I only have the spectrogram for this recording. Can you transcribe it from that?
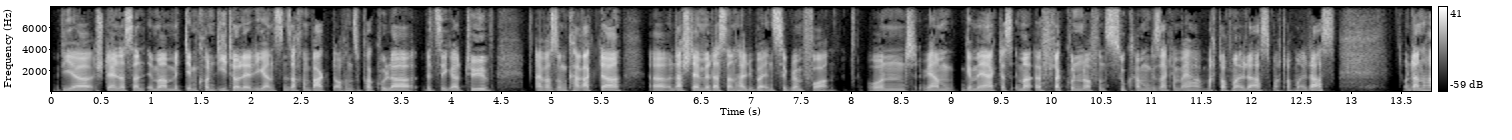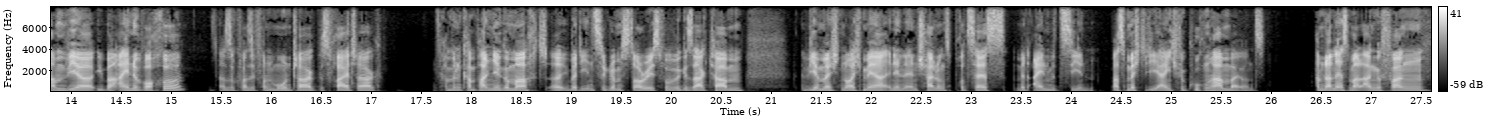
Wir stellen das dann immer mit dem Konditor, der die ganzen Sachen backt, auch ein super cooler, witziger Typ, einfach so ein Charakter äh, und da stellen wir das dann halt über Instagram vor. Und wir haben gemerkt, dass immer öfter Kunden auf uns zukamen und gesagt haben, ja, mach doch mal das, mach doch mal das. Und dann haben wir über eine Woche, also quasi von Montag bis Freitag, haben wir eine Kampagne gemacht äh, über die Instagram Stories, wo wir gesagt haben, wir möchten euch mehr in den Entscheidungsprozess mit einbeziehen. Was möchtet ihr eigentlich für Kuchen haben bei uns? Haben dann erstmal angefangen,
